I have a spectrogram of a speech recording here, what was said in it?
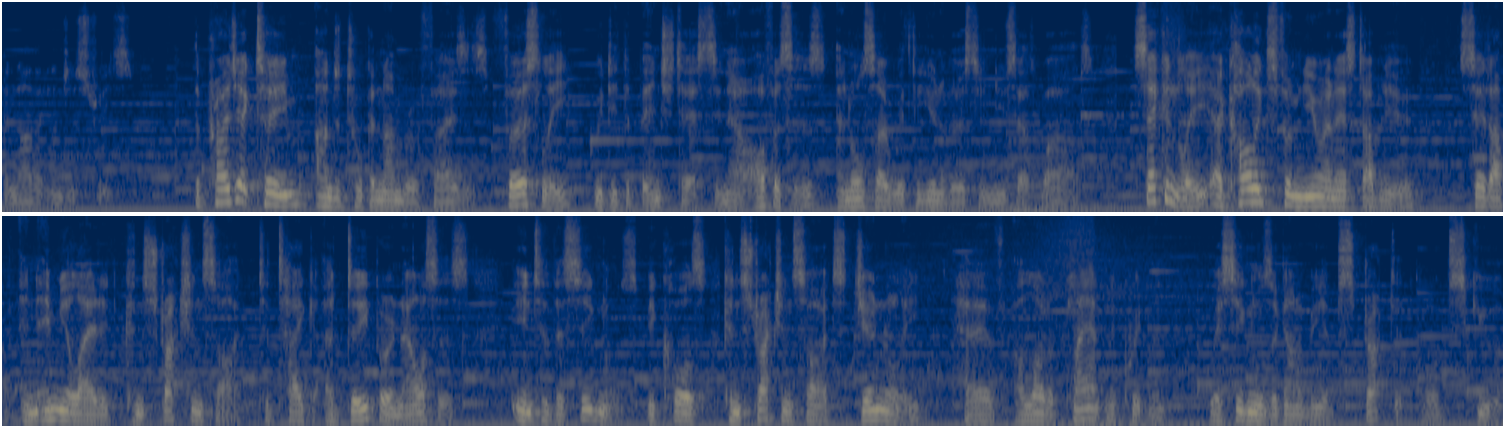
than other industries. The project team undertook a number of phases. Firstly, we did the bench tests in our offices and also with the University of New South Wales. Secondly, our colleagues from UNSW set up an emulated construction site to take a deeper analysis into the signals because construction sites generally have a lot of plant and equipment where signals are going to be obstructed or obscured.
